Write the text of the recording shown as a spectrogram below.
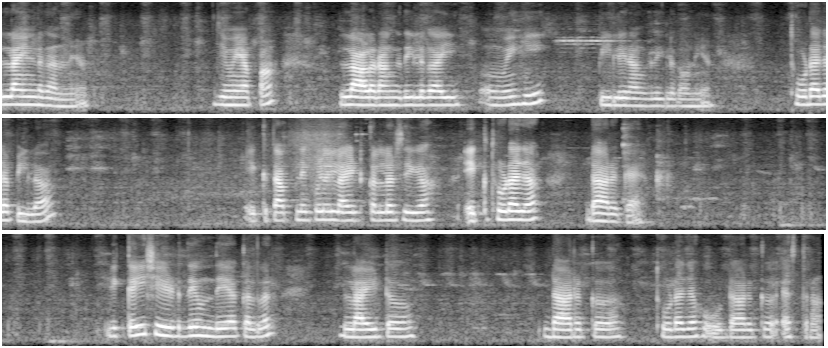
ਲਾਈਨ ਲਗਾਉਂਦੇ ਆ ਜਿਵੇਂ ਆਪਾਂ ਲਾਲ ਰੰਗ ਦੀ ਲਗਾਈ, ਉਵੇਂ ਹੀ ਪੀਲੇ ਰੰਗ ਦੀ ਲਗਾਉਣੀ ਆ। ਥੋੜਾ ਜਿਹਾ ਪੀਲਾ। ਇੱਕ ਤਾਂ ਆਪਣੇ ਕੋਲੇ ਲਾਈਟ ਕਲਰ ਸੀਗਾ। ਇੱਕ ਥੋੜਾ ਜਿਹਾ ਡਾਰਕ ਹੈ। ਇਹ ਕਈ ਸ਼ੇਡ ਦੇ ਹੁੰਦੇ ਆ ਕਲਰ ਲਾਈਟ ਡਾਰਕ ਥੋੜਾ ਜਿਹਾ ਹੋਰ ਡਾਰਕ ਇਸ ਤਰ੍ਹਾਂ।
